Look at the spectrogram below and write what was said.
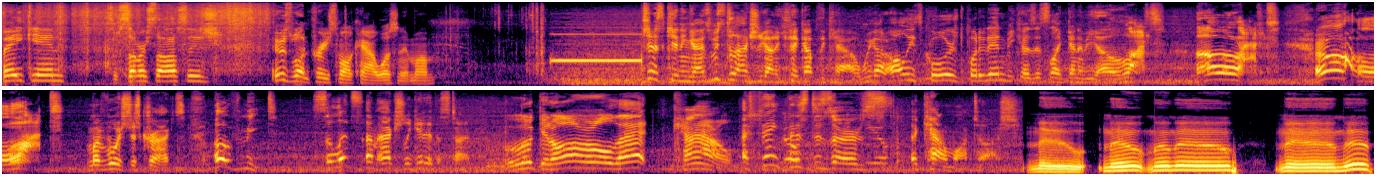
bacon, some summer sausage. It was one pretty small cow, wasn't it, Mom? Just kidding, guys. We still actually got to pick up the cow. We got all these coolers to put it in because it's like going to be a lot, a lot, a lot. My voice just cracked of meat. So let's um actually get it this time. Look at all that cow. I think this deserves a cow montage. Moo, moo, moo, moo. Moo, moo,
